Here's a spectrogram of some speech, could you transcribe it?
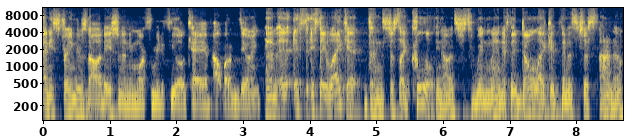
any stranger's validation anymore for me to feel okay about what I'm doing. And if, if they like it, then it's just like, cool, you know, it's just win-win. If they don't like it, then it's just I don't know.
